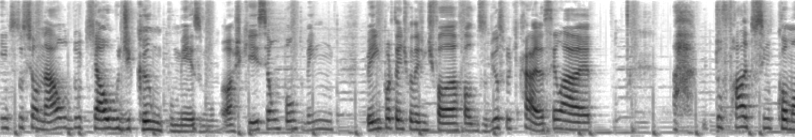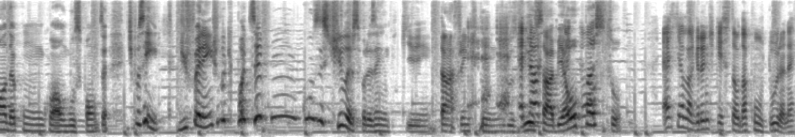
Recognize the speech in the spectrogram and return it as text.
institucional do que algo de campo mesmo. Eu acho que esse é um ponto bem, bem importante quando a gente fala, fala dos Bills, porque, cara, sei lá, é... Ah, tu fala e tu se incomoda com, com alguns pontos. É, Tipo assim, diferente do que pode ser com, com os Steelers, por exemplo, que tá na frente do- dos é Bills, sabe? É é o oposto. É aquela grande questão da cultura, né?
